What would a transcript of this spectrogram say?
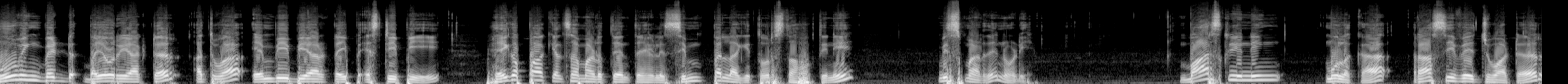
ಮೂವಿಂಗ್ ಬೆಡ್ ಬಯೋರಿಯಾಕ್ಟರ್ ಅಥವಾ M B B R type S T P ಹೇಗಪ್ಪ ಕೆಲಸ ಮಾಡುತ್ತೆ ಅಂತ ಹೇಳಿ ಸಿಂಪಲ್ ಆಗಿ ತೋರಿಸ್ತಾ ಹೋಗ್ತೀನಿ. ಮಿಸ್ ಮಾಡದೆ ನೋಡಿ. ಬಾರ್ ಸ್ಕ್ರೀನಿಂಗ್ ಮೂಲಕ ರಾಸಿವೇಜ್ ವಾಟರ್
